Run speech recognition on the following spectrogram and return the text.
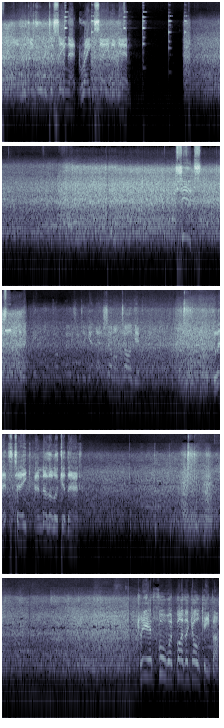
I'm looking forward to seeing that great save again. Shoots. Needed a bit more composure to get that shot on target. Let's take another look at that. Cleared forward by the goalkeeper.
